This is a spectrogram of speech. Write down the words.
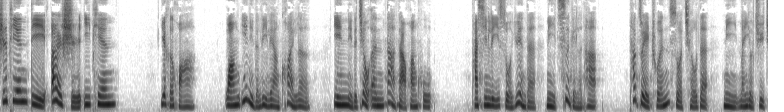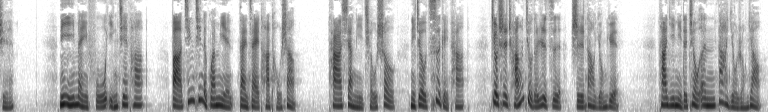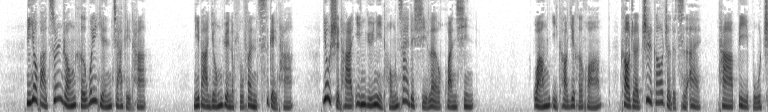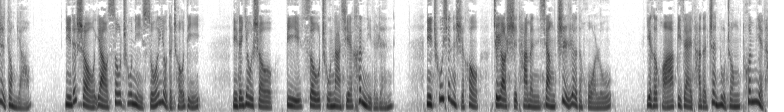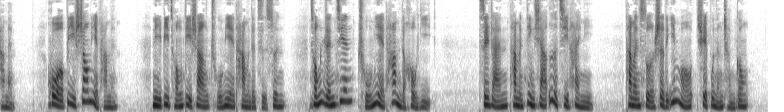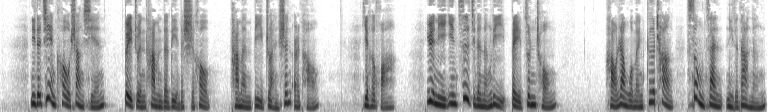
诗篇第二十一篇：耶和华，王因你的力量快乐，因你的救恩大大欢呼。他心里所愿的，你赐给了他；他嘴唇所求的，你没有拒绝。你以美服迎接他，把金金的冠冕戴在他头上。他向你求寿，你就赐给他，就是长久的日子，直到永远。他以你的救恩大有荣耀，你又把尊荣和威严加给他，你把永远的福分赐给他，又使他因与你同在的喜乐欢心。王倚靠耶和华，靠着至高者的慈爱，他必不致动摇。你的手要搜出你所有的仇敌，你的右手必搜出那些恨你的人。你出现的时候。就要使他们像炙热的火炉，耶和华必在他的震怒中吞灭他们，火必烧灭他们，你必从地上除灭他们的子孙，从人间除灭他们的后裔。虽然他们定下恶计害你，他们所设的阴谋却不能成功。你的箭扣上弦，对准他们的脸的时候，他们必转身而逃。耶和华。愿你因自己的能力被尊崇，好让我们歌唱颂赞你的大能。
